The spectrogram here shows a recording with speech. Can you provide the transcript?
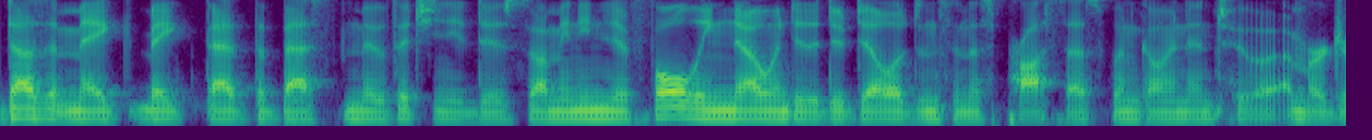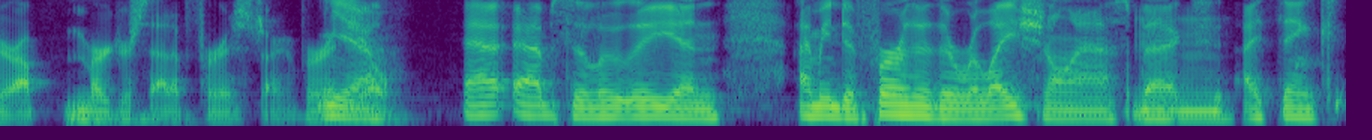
doesn't make make that the best move that you need to do. So I mean, you need to fully know and do the due diligence in this process when going into a merger up, merger setup for a, for a yeah. deal. A- absolutely. And I mean, to further the relational aspect, mm-hmm. I think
